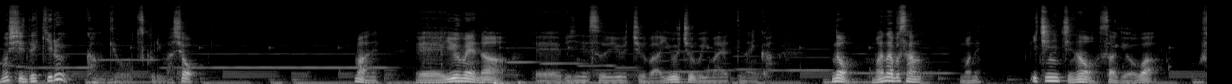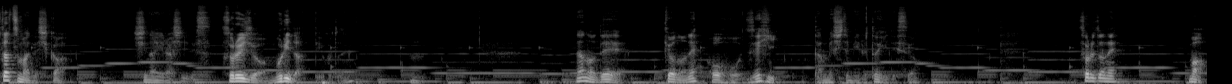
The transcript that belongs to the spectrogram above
無視できる環境を作りましょう。まあね、えー、有名な、えー、ビジネス YouTuber YouTube 今やってないんかの学さんもね1日の作業は2つまでしかしないらしいです。それ以上は無理だっていうことでね、うん、なので今日のね方法をぜひ試してみるといいですよ。それとねまあ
